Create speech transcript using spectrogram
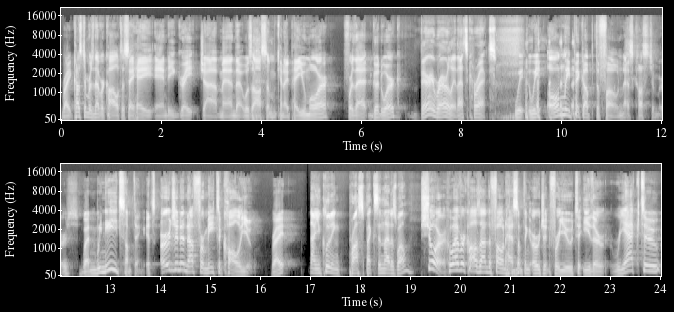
right? Customers never call to say, "Hey, Andy, great job, man. That was awesome. Can I pay you more for that good work?" Very rarely. That's correct. we we only pick up the phone as customers when we need something. It's urgent enough for me to call you, right? Now, including prospects in that as well? Sure. Whoever calls on the phone has something urgent for you to either react to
